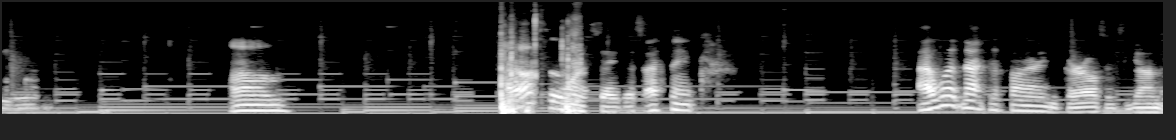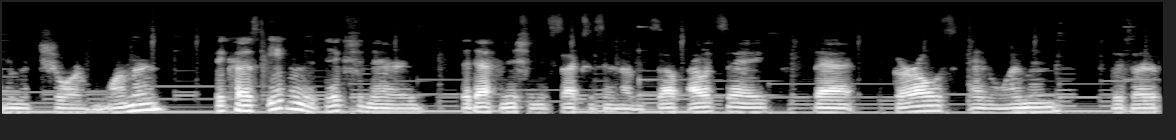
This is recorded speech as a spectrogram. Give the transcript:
be women. Um, I also want to say this. I think I would not define girls as young, immature women because even the dictionary, the definition is sexist in and of itself. I would say that girls and women deserve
